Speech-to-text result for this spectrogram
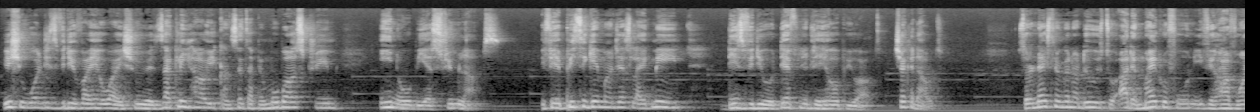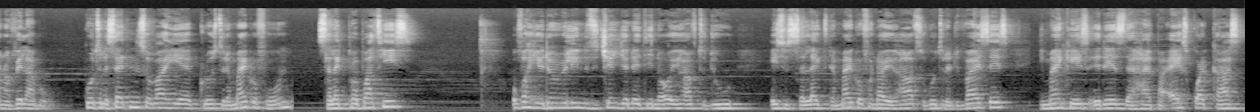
you should watch this video right here where I show you exactly how you can set up a mobile stream in OBS Streamlabs. If you're a PC gamer just like me, this video will definitely help you out. Check it out. So the next thing we're to do is to add a microphone if you have one available. Go to the settings over here close to the microphone, select properties. Over here you don't really need to change anything, all you have to do is to select the microphone that you have, so go to the devices. In my case it is the HyperX Quadcast,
